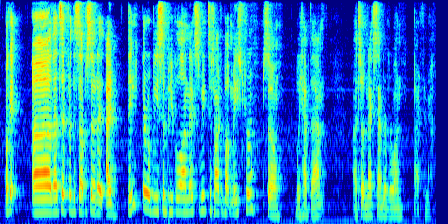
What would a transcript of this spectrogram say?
Okay, uh, that's it for this episode. I, I think there will be some people on next week to talk about Maestro, so we have that. Until next time, everyone. Bye for now.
